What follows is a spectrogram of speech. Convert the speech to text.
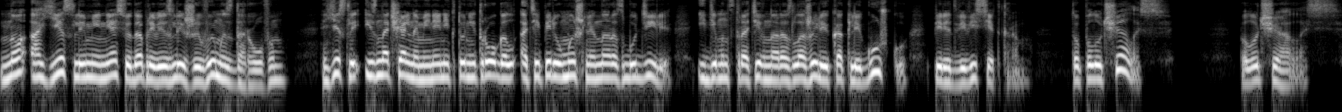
Но а если меня сюда привезли живым и здоровым? Если изначально меня никто не трогал, а теперь умышленно разбудили и демонстративно разложили как лягушку перед вивисектором, то получалось... Получалось...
